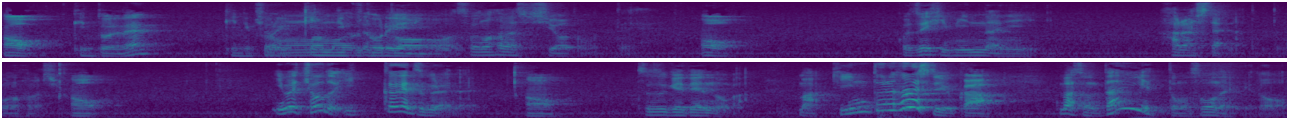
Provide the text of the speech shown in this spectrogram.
あ筋トレね。筋肉トレ筋肉トレーニング。とその話しようと思って。おうこれぜひみんなに話したいなと思ってこの話を。今ちょうど1ヶ月ぐらいない。続けてんのが。まあ筋トレの話というかまあそのダイエットもそうなんやけど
